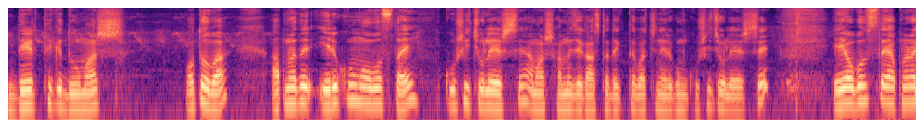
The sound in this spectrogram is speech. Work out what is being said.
দেড় থেকে দু মাস, অথবা আপনাদের এরকম অবস্থায় কুশি চলে এসছে। আমার সামনে যে গাছটা দেখতে পাচ্ছেন, এরকম কুশি চলে এসছে। এই অবস্থায় আপনারা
